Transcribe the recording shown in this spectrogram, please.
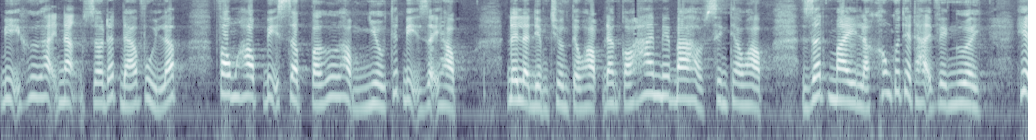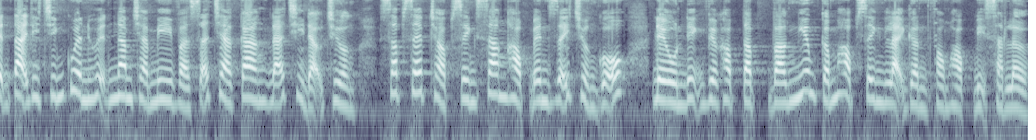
bị hư hại nặng do đất đá vùi lấp, phòng học bị sập và hư hỏng nhiều thiết bị dạy học. Đây là điểm trường tiểu học đang có 23 học sinh theo học. Rất may là không có thiệt hại về người. Hiện tại thì chính quyền huyện Nam Trà My và xã Trà Cang đã chỉ đạo trường sắp xếp cho học sinh sang học bên dãy trường gỗ để ổn định việc học tập và nghiêm cấm học sinh lại gần phòng học bị sạt lở.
